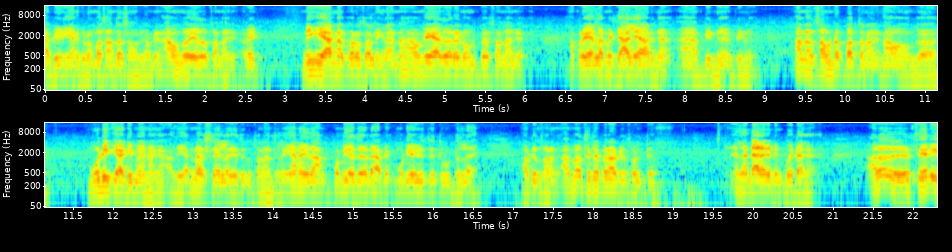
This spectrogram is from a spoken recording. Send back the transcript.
அப்படின்னு எனக்கு ரொம்ப சந்தோஷம் இருக்குது அப்படின்னு அவங்க ஏதோ சொன்னாங்க. ரைட். நீங்கள் யாருன்னா குறை சொல்கிறீங்களான்னா அவங்க ஏதோ ரெண்டு மூணு பேர் சொன்னாங்க. அப்புறம் எல்லாமே ஜாலியாக ஆடுங்க. அப்படின்னு இப்படின்னு. ஆனால் சவுண்டை பார்த்து சொன்னாங்க. நான் உங்கள் முடிக்கு அடிமைனாங்க அது என்ன ஸ்டைலில் எதுக்கு சொன்னாங்க தெரியல. ஏன்னா இது அந்த பொண்ணு எது எடு அப்படியே முடியை இழுத்துட்டு விடுதில்ல அப்படின்னு சொன்னாங்க. அது மாதிரி சில பேர் அப்படின்னு சொல்லிட்டு எல்லாம் டேரக்டையும் போயிட்டாங்க. அதாவது சரி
